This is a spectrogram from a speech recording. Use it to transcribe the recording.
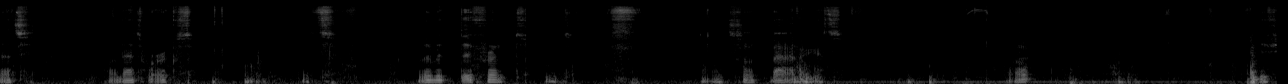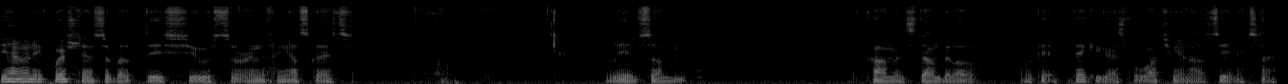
That's how that works. It's a little bit different but it's not bad I guess. Well, if you have any questions about these shoes or anything else, guys, leave some comments down below. Okay, thank you guys for watching and I'll see you next time.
